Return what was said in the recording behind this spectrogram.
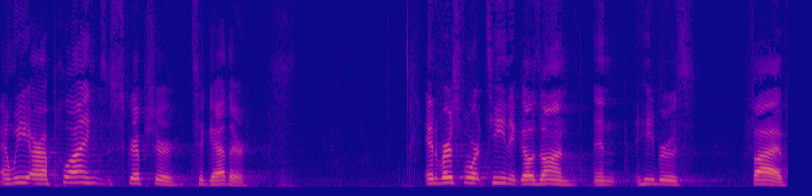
and we are applying Scripture together. In verse 14, it goes on in Hebrews 5.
